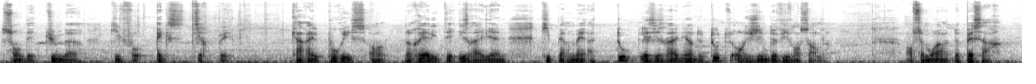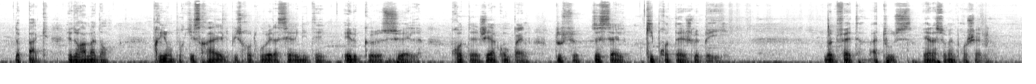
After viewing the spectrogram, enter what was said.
sont des tumeurs qu'il faut extirper, car elles pourrissent en réalité israélienne qui permet à tous les Israéliens de toute origine de vivre ensemble. En ce mois de Pessah, de Pâques et de Ramadan, prions pour qu'Israël puisse retrouver la sérénité et que le ciel protège et accompagne tous ceux et celles qui protègent le pays. Bonne fête à tous et à la semaine prochaine.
